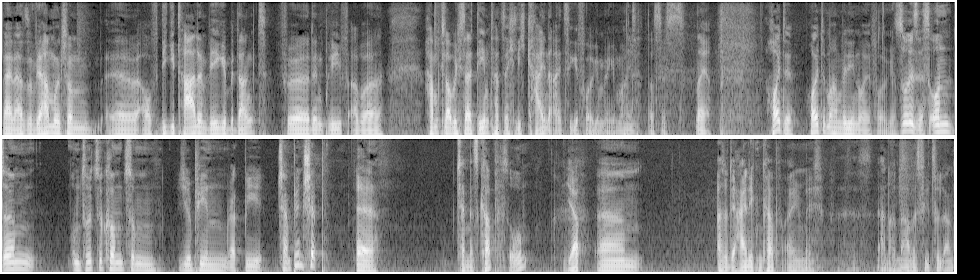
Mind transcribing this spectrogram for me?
Nein, also wir haben uns schon äh, auf digitalem Wege bedankt für den Brief, aber haben, glaube ich, seitdem tatsächlich keine einzige Folge mehr gemacht. Nee. Das ist, naja. Heute, heute machen wir die neue Folge. So ist es. Und ähm, um zurückzukommen zum European Rugby Championship, äh, Champions Cup, so rum. Ja. Ähm, also der Heineken Cup eigentlich. Ist, der andere Name ist viel zu lang.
